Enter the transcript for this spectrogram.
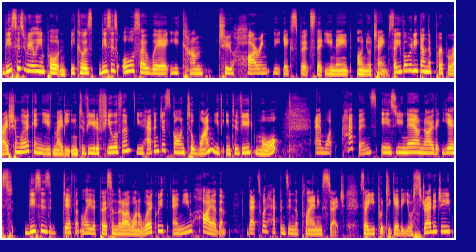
this is really important because this is also where you come to hiring the experts that you need on your team. So you've already done the preparation work and you've maybe interviewed a few of them. You haven't just gone to one, you've interviewed more. And what happens is you now know that yes, this is definitely the person that I want to work with, and you hire them. That's what happens in the planning stage. So you put together your strategy,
